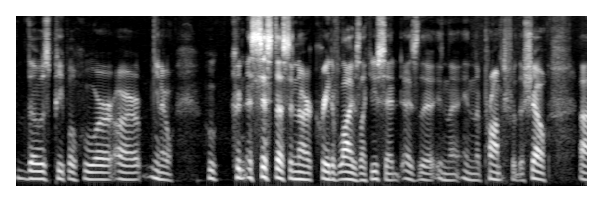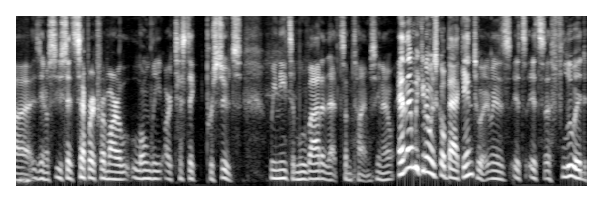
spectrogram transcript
those people who are are you know who can assist us in our creative lives, like you said, as the in the in the prompt for the show. Uh, you know, so you said separate from our lonely artistic pursuits. We need to move out of that sometimes, you know, and then we can always go back into it. I mean, it's it's it's a fluid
